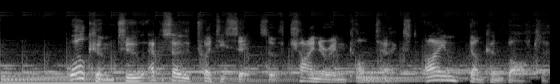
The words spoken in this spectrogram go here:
Welcome to episode 26 of China in Context. I'm Duncan Bartlett.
